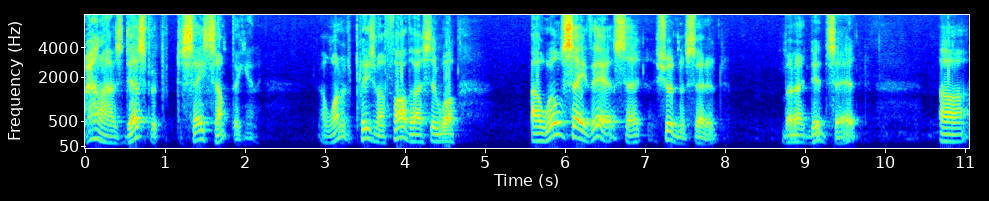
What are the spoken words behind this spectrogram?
Well, I was desperate to say something. And I wanted to please my father. I said, Well, I will say this. I shouldn't have said it, but I did say it. Uh,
